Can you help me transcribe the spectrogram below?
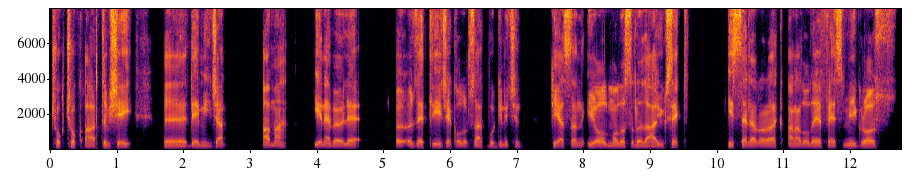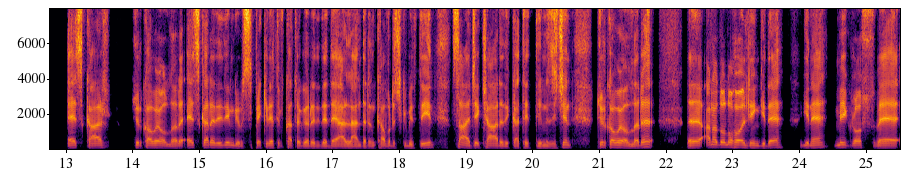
çok çok artı bir şey e, demeyeceğim. Ama yine böyle özetleyecek olursak bugün için piyasanın iyi olma olasılığı daha yüksek hisseler olarak Anadolu Efes, Migros, Eskar, Türk Hava Yolları. Eskar'a dediğim gibi spekülatif kategoride değerlendirin. Coverage gibi değil. Sadece karı dikkat ettiğimiz için. Türk Hava Yolları, e, Anadolu Holding'i de yine Migros ve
